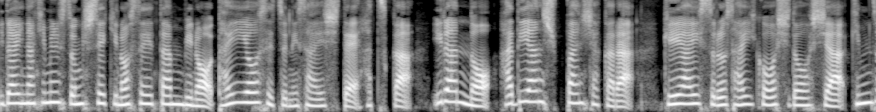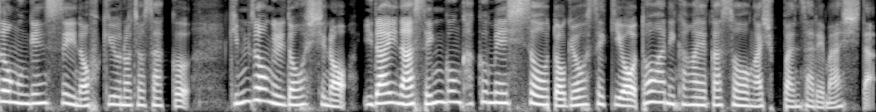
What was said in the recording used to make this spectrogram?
偉大なキム・イルソン主席の生誕日の太陽節に際して20日、イランのハディアン出版社から敬愛する最高指導者、金正恩元帥の普及の著作、金正日同士の偉大な戦軍革命思想と業績を永遠に輝かそうが出版されました。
